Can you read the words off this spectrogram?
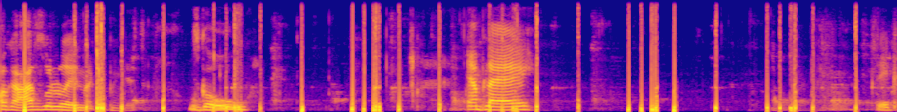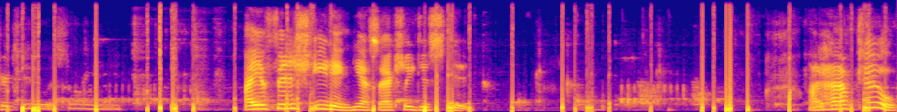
Okay, I've literally had my pancakes. Let's go. And play. Take her to a story. I have finished eating. Yes, I actually just did. I have too.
